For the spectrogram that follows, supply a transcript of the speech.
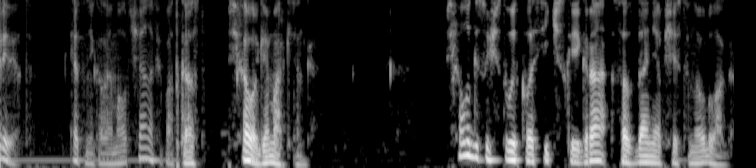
Привет, это Николай Молчанов и подкаст «Психология маркетинга». В психологии существует классическая игра создания общественного блага.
